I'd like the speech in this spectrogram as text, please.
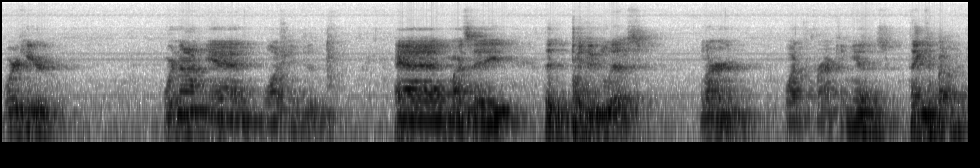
we're here. We're not in Washington. And I say, the to-do list, learn what fracking is. Think about it.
